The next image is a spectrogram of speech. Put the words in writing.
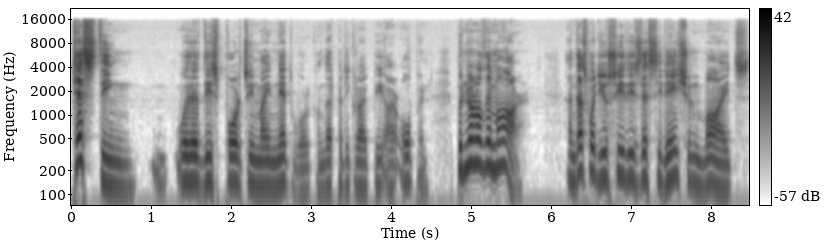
testing whether these ports in my network on that particular IP are open. But none of them are. And that's what you see these destination bytes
